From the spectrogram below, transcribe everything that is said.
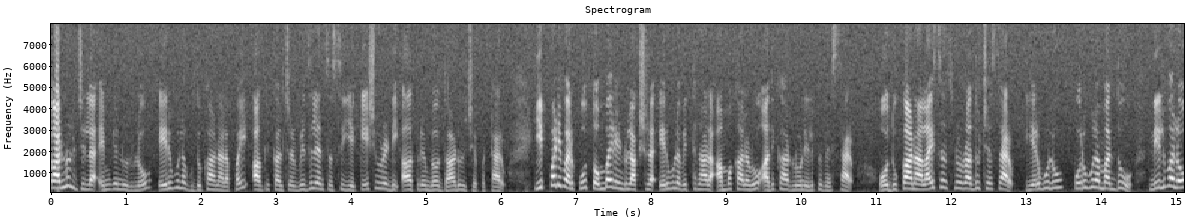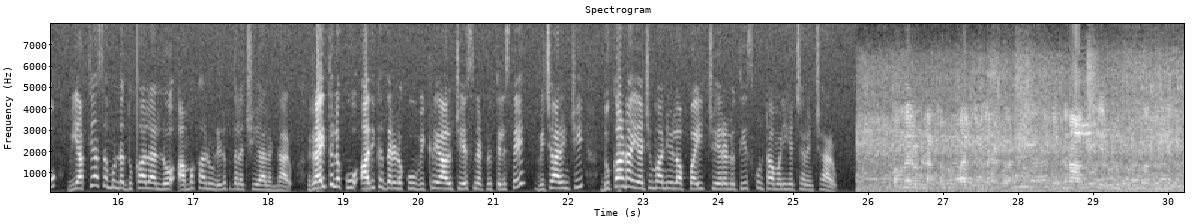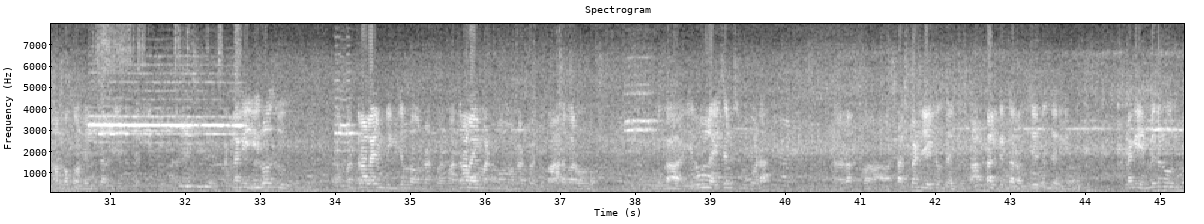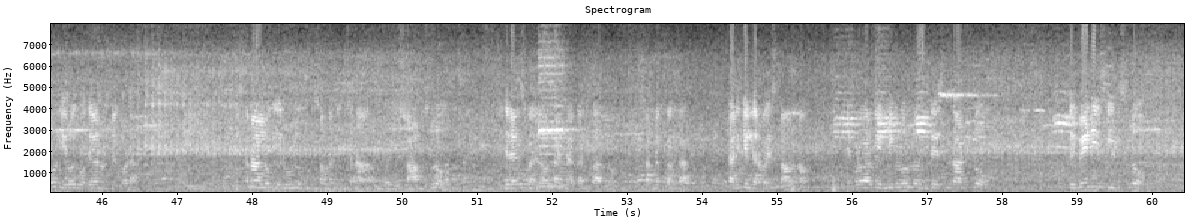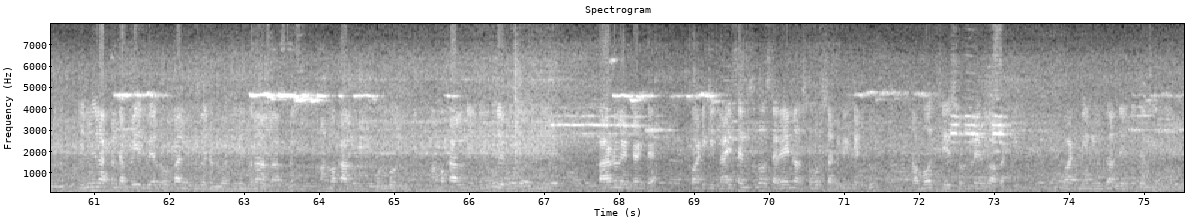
కర్నూలు జిల్లా ఎమ్గనూరులో ఎరువుల దుకాణాలపై అగ్రికల్చర్ విజిలెన్స్ సీఏ కేశవరెడ్డి ఆధ్వర్యంలో దాడులు చేపట్టారు. ఇప్పటి వరకు తొంభై రెండు లక్షల ఎరువుల విత్తనాల అమ్మకాలను అధికారులు నిలిపివేశారు. ఓ దుకాణ లైసెన్స్ను రద్దు చేశారు. ఎరువులు పురుగుల మందు నిల్వలో వ్యత్యాసం ఉన్న దుకాణాల్లో అమ్మకాలు నిలుపుదల చేయాలన్నారు. రైతులకు అధిక ధరలకు విక్రయాలు చేసినట్లు తెలిస్తే విచారించి దుకాణ యాజమాన్యులపై చర్యలు తీసుకుంటామని హెచ్చరించారు. తొంభై రెండు లక్షల రూపాయలు విత్తనాలు ఎరువులు పురుగు మందులు అమ్మకం నిలుపుదల చేయడం జరిగింది. అట్లాగే ఈరోజు మంత్రాలయం డివిజన్లో ఉన్నటువంటి మంత్రాలయం మండలంలో ఉన్నటువంటి మాధవరంలో ఒక ఎరువుల లైసెన్స్ను కూడా సస్పెండ్ చేయడం జరిగింది తాత్కాలికంగా రద్దు చేయడం జరిగింది. అట్లాగే ఎమ్మిదనూరులో ఈరోజు ఉదయం నుండి కూడా ఈ విత్తనాలు ఎరువులకు సంబంధించిన షాప్స్లో విజిలెన్స్ మరియు వ్యవసాయ శాఖ అధికారులు సంయుక్తంగా తనిఖీలు నిర్వహిస్తూ ఉన్నాం. ఇప్పటివరకు ఎన్నికలలో చేసిన దాంట్లో త్రివేణి సీడ్స్లో ఎనిమిది లక్షల డెబ్బై ఐదు వేల రూపాయలు విలువైనటువంటి విత్తనాలను అమ్మకాలు కొనుగోలు అమ్మకాలను నిలిపివేయడం జరిగింది. కారణం ఏంటంటే వాటికి లైసెన్స్లో సరైన సోర్స్ సర్టిఫికెట్లు నమోదు చేసి ఉండలేదు కాబట్టి వాటిని నిలుపుదల చేయడం జరిగింది.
